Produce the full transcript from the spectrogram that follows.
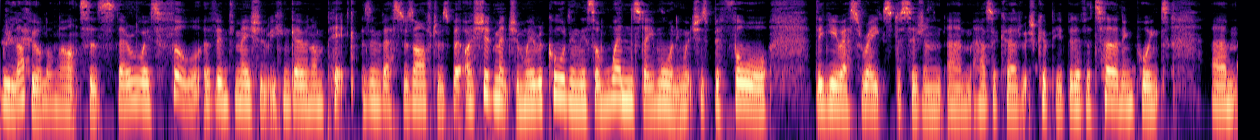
we love your long answers. They're always full of information we can go and unpick as investors afterwards. But I should mention we're recording this on Wednesday morning, which is before the US rates decision um, has occurred, which could be a bit of a turning point um,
